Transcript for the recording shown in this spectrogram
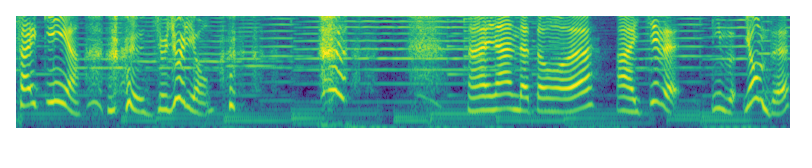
最近や。ジョジョリオン。はい、なんだと思う？あ、1部、2部、4部？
